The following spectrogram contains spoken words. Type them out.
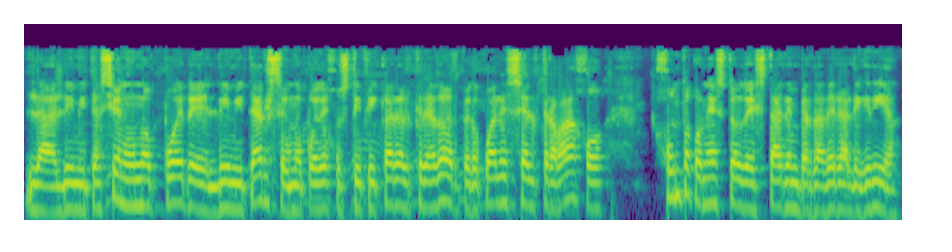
la limitación. Uno puede limitarse, uno puede justificar al Creador, pero ¿cuál es el trabajo junto con esto de estar en verdadera alegría?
